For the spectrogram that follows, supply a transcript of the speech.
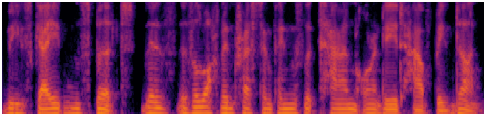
these games, but there's there's a lot of interesting things that can or indeed have been done.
